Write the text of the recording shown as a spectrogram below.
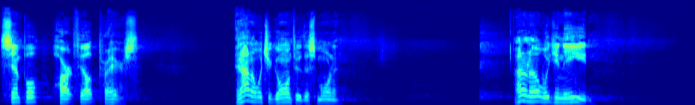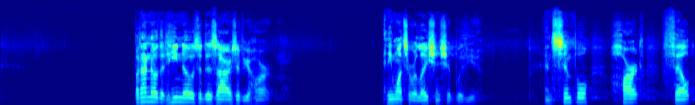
Simple, heartfelt prayers. And I don't know what you're going through this morning. I don't know what you need. But I know that He knows the desires of your heart. And He wants a relationship with you. And simple, heartfelt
